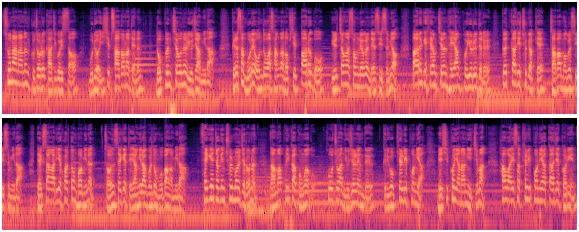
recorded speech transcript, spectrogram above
순환하는 구조를 가지고 있어 무려 24도나 되는 높은 체온을 유지합니다. 그래서 물의 온도와 상관없이 빠르고 일정한 속력을 낼 수 있으며 빠르게 헤엄치는 해양 포유류들을 끝까지 추격해 잡아먹을 수 있습니다. 백상아리의 활동 범위는 전 세계 대양이라고 해도 무방합니다. 세계적인 출몰지로는 남아프리카 공화국, 호주와 뉴질랜드, 그리고 캘리포니아, 멕시코 연안이 있지만 하와이에서 캘리포니아까지의 거리인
